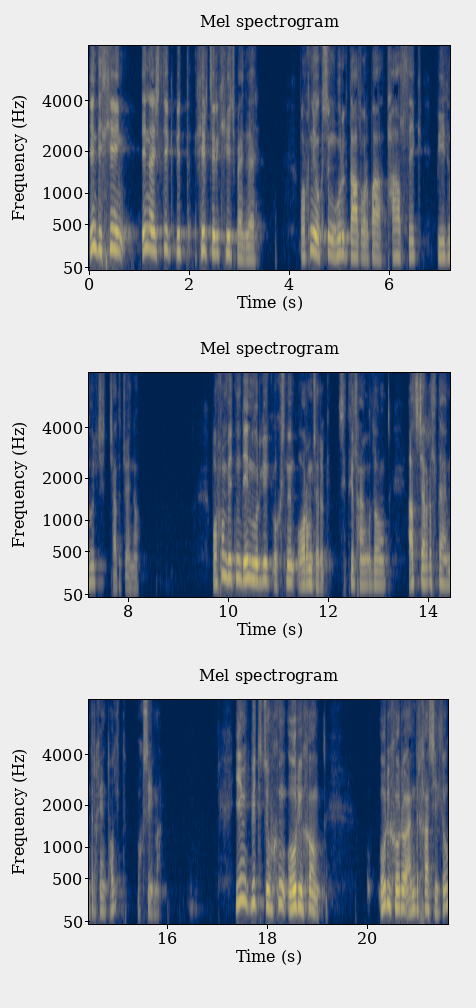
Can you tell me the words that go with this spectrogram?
Энэ дэлхийн энэ ажлыг бид хэр зэрэг хийж байна вэ? Бурхны өгсөн үүрэг даалгавар ба тааллыг биелүүлж чадж байна уу? Бурхан бидэнд энэ үүргийг өгсөн нь урам зориг, сэтгэл хангалуун, аз жаргалтай амьдрахын тулд өгсөн юм а. Иймд бид зөвхөн өөрийнхөө өөрийнхөөрөө амьдрахаас илүү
